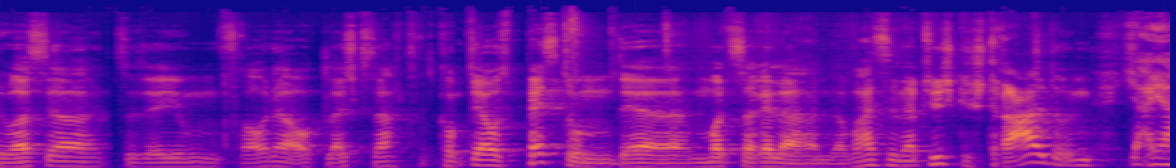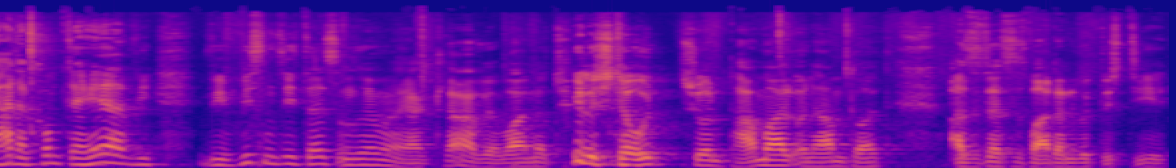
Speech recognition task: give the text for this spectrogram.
Du hast ja zu der jungen Frau da auch gleich gesagt, kommt der aus Pestum, der Mozzarella. Da hast du natürlich gestrahlt und ja, ja, da kommt der her. Wie, wie wissen Sie das? Und so, ja klar, wir waren natürlich da unten schon ein paar Mal und haben dort, also das war dann wirklich die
